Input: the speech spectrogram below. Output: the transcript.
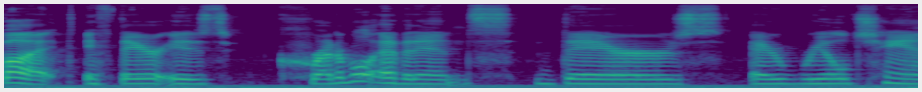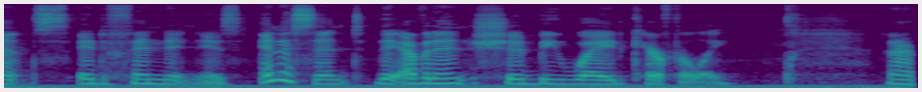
But if there is credible evidence, there's a real chance a defendant is innocent, the evidence should be weighed carefully. And I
